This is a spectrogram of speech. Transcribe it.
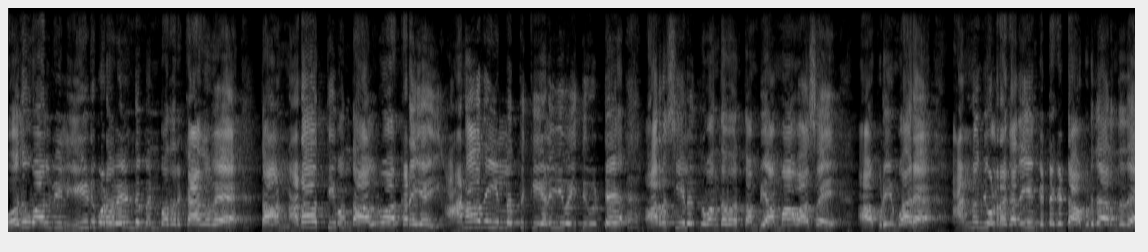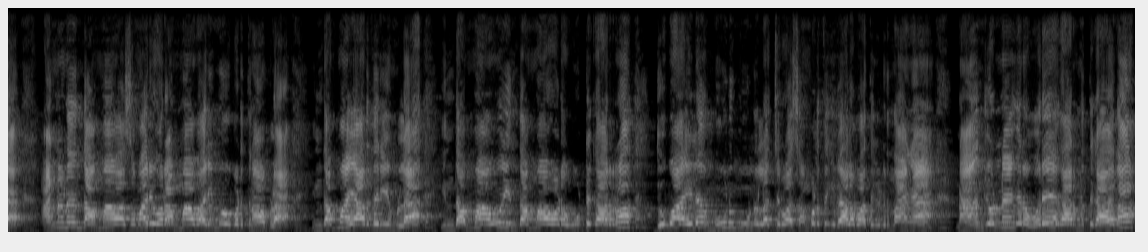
பொது வாழ்வில் ஈடுபட வேண்டும் என்பதற்காகவே தான் நடாத்தி வந்த அல்வா கடையை அனாதை இல்லத்துக்கு எழுதி வைத்து விட்டு அரசியலுக்கு வந்தவர் தம்பி அம்மாவாசை. அப்படிம்பாரு அண்ணன் சொல்ற கதையும் கிட்ட கிட்ட அப்படிதான் இருந்தது. அண்ணனும் இந்த அமாவாசை மாதிரி ஒரு அம்மாவை அறிமுகப்படுத்தினாப்ல இந்த அம்மா யார் தெரியும்ல? இந்த அம்மாவும் இந்த அம்மாவோட வீட்டுக்காரரும் துபாயில மூணு மூணு லட்ச ரூபா சம்பளத்துக்கு வேலை பார்த்துக்கிட்டு இருந்தாங்க. நான் சொன்னேங்கிற ஒரே காரணத்துக்காக தான்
